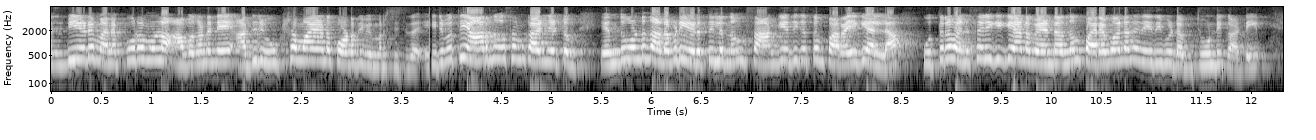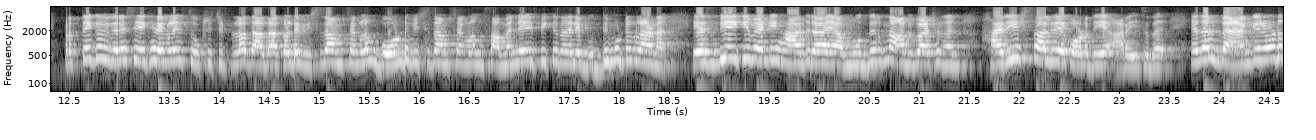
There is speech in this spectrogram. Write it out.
എസ് ബി ഐയുടെ മനഃപൂർവമുള്ള അവഗണനയെ അതിരൂക്ഷമായാണ് കോടതി വിമർശിച്ചത്. ഇരുപത്തിയാറ് ദിവസം കഴിഞ്ഞിട്ടും എന്തുകൊണ്ട് നടപടി എടുത്തില്ലെന്നും സാങ്കേതികത്വം പറയുകയല്ല ഉത്തരവനുസരിക്കുകയാണ് വേണ്ടതെന്നും പരമോന്നത നീതിപീഠം ചൂണ്ടിക്കാട്ടി. പ്രത്യേക വിവരശേഖരങ്ങളിൽ സൂക്ഷിച്ചിട്ടുള്ള ദാതാക്കളുടെ വിശദാംശങ്ങളും ബോണ്ട് വിശദാംശങ്ങളും സമന്വയിപ്പിക്കുന്നതിലെ ബുദ്ധിമുട്ടുകളാണ് എസ് ബി ഐക്ക് വേണ്ടി ഹാജരായ മുതിർന്ന അഭിഭാഷകൻ ഹരീഷ് സാൽവെ കോടതിയെ അറിയിച്ചത്. എന്നാൽ ബാങ്കിനോട്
